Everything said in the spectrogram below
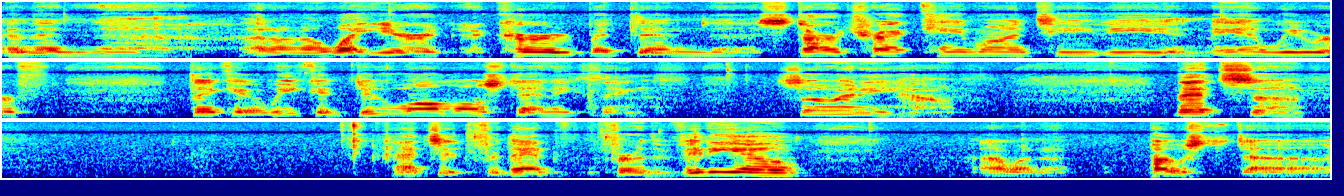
And then, uh, I don't know what year it occurred, but then uh, Star Trek came on TV, and man, we were thinking we could do almost anything. So anyhow, that's uh, that's it for that for the video. I want to post uh,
